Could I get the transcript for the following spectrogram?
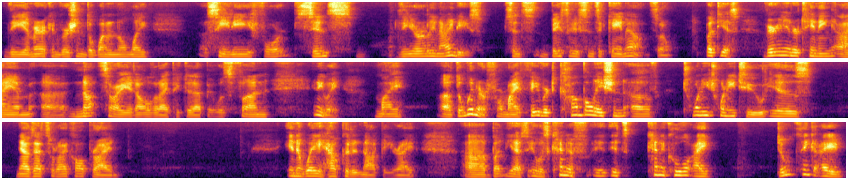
the American version, the one and only CD for since the early '90s, since basically since it came out. So, but yes, very entertaining. I am uh, not sorry at all that I picked it up. It was fun. Anyway, my uh, the winner for my favorite compilation of 2022 is now that's what I call Pride in a way, how could it not be, right? Uh, but yes, it was kind of, it, it's kind of cool. I don't think I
